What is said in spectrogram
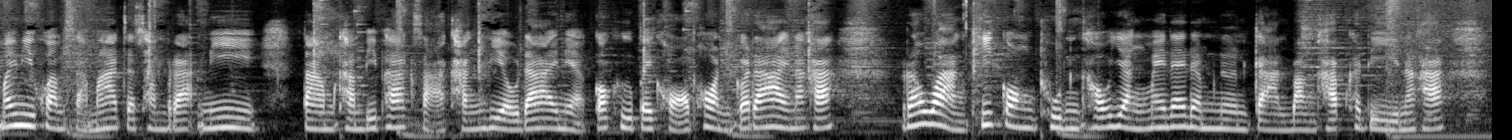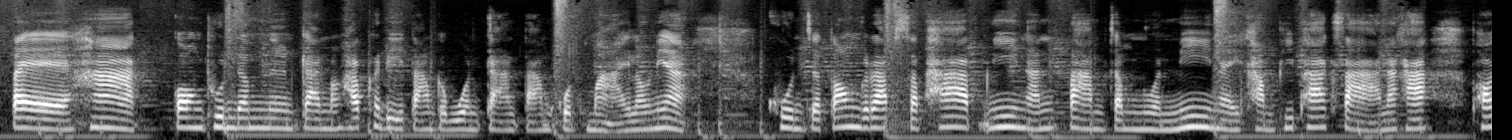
ไม่มีความสามารถจะชำระหนี้ตามคำพิพากษาครั้งเดียวได้เนี่ยก็คือไปขอผ่อนก็ได้นะคะ ระหว่างที่กองทุนเขายังไม่ได้ดำเนินการบังคับคดีนะคะ แต่หากกองทุนดำเนินการบังคับคดีตามกระบวนการตามกฎหมายแล้วเนี่ยคุณจะต้องรับสภาพหนี้นั้นตามจำนวนหนี้ในคำพิพากษานะคะ เพราะ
